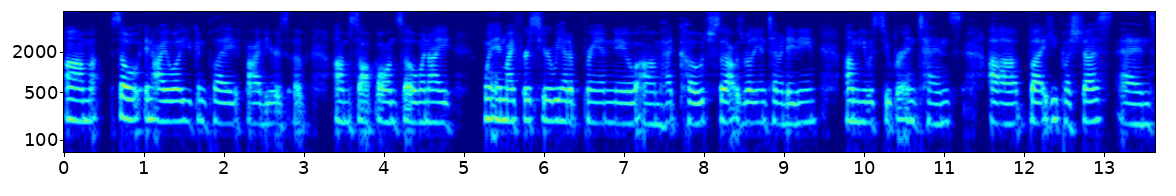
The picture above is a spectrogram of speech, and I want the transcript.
Um, so in Iowa, you can play five years of um, softball, and so when I went in my first year, we had a brand new um, head coach, so that was really intimidating. Um, he was super intense, uh, but he pushed us, and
